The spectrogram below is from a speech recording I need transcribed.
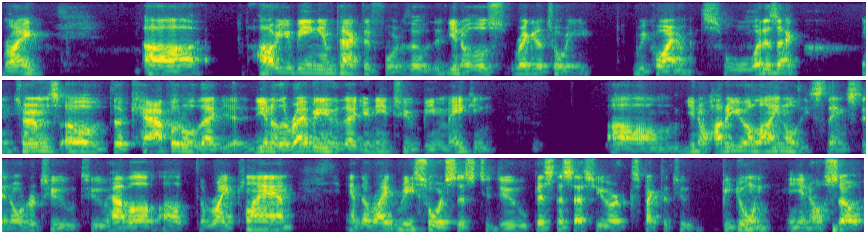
right? Uh, how are you being impacted for the you know those regulatory requirements? What is that in terms of the capital that you know the revenue that you need to be making um, you know how do you align all these things in order to to have a, a, the right plan and the right resources to do business as you are expected to be doing you know? So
